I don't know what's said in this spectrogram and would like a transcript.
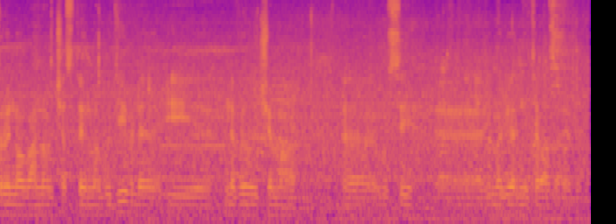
зруйновану частину будівлі і не вилучимо е, усі е, ймовірні тіла загиблих.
